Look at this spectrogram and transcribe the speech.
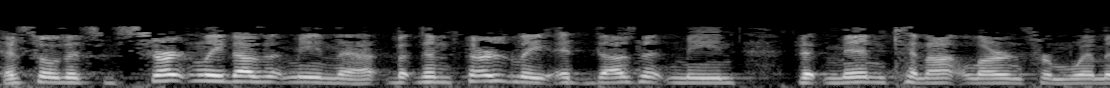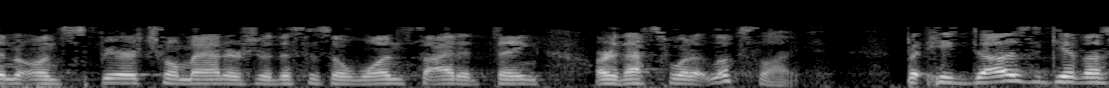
And so this certainly doesn't mean that. But then thirdly, it doesn't mean that men cannot learn from women on spiritual matters or this is a one-sided thing or that's what it looks like. But he does give us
